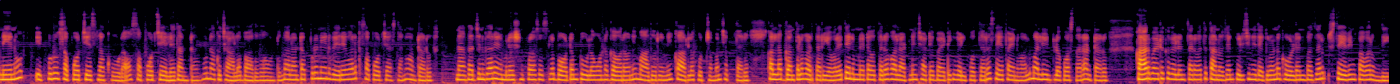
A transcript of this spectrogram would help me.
నేను ఎప్పుడు సపోర్ట్ సపోర్ట్ చేసినా కూడా సపోర్ట్ చేయలేదంటావు. నాకు చాలా బాధగా ఉంటుంది. అలాంటప్పుడు నేను వేరే వాళ్ళకి సపోర్ట్ చేస్తాను అంటాడు. నాగార్జున గారు ఎలిమినేషన్ ప్రాసెస్లో బాటమ్ టూలో ఉన్న గౌరవ్ని మాధురిని కారులో కూర్చోమని చెప్తారు. కళ్ళకు గంతలు కడతారు. ఎవరైతే ఎలిమినేట్ అవుతారో వాళ్ళు అటు నుంచి అటే బయటికి వెళ్ళిపోతారో. సేఫ్ అయిన వాళ్ళు మళ్ళీ ఇంట్లోకి వస్తారు అంటారు. కారు బయటకు వెళ్ళిన తర్వాత తనుజని పిలిచి నీ దగ్గర ఉన్న గోల్డెన్ బజార్ సేవింగ్ పవర్ ఉంది.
